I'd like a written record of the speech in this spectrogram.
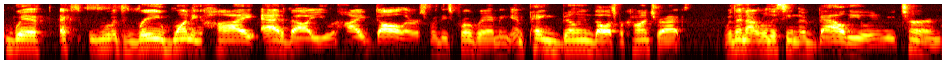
with ex- with really wanting high ad value and high dollars for these programming and paying billion dollars for contracts, where they're not really seeing the value in return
